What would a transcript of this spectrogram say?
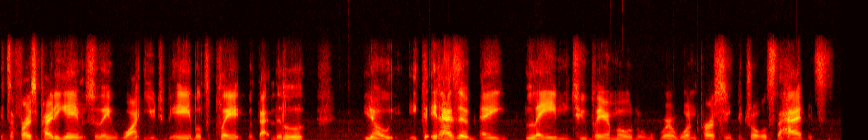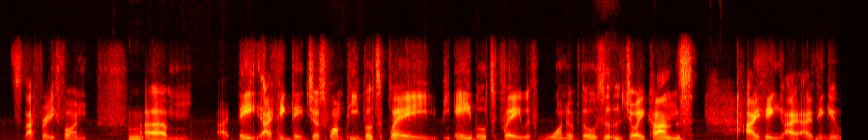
it's a first party game, so they want you to be able to play it with that little, you know, it, it has a, a lame two player mode where one person controls the hat. It's it's not very fun. Hmm. Um, they I think they just want people to play, be able to play with one of those little Joy Cons. I think I, I think it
